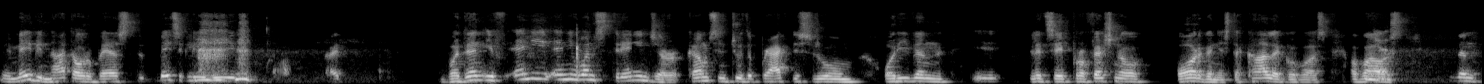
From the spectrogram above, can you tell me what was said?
maybe not our best. Basically, we, right? But then, if any anyone stranger comes into the practice room, or even eh, let's say professional organist, a colleague of us of ours, yes. then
